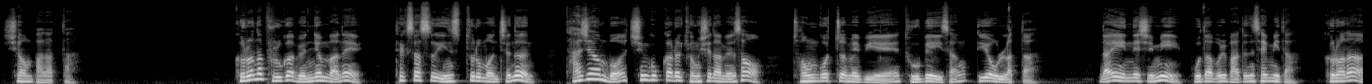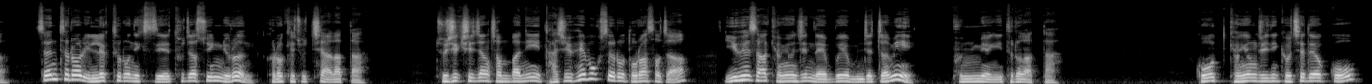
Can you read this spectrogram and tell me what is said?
시험받았다. 그러나 불과 몇 년 만에 텍사스 인스트루먼츠는 다시 한번 신고가를 경신하면서 정고점에 비해 두 배 이상 뛰어 올랐다. 나의 인내심이 보답을 받은 셈이다. 그러나 센트럴 일렉트로닉스의 투자 수익률은 그렇게 좋지 않았다. 주식시장 전반이 다시 회복세로 돌아서자 이 회사 경영진 내부의 문제점이 분명히 드러났다. 곧 경영진이 교체되었고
